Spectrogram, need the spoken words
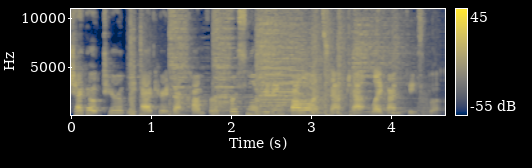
Check out tarot-blee-accurate.com for a personal reading. Follow on Snapchat, like on Facebook.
